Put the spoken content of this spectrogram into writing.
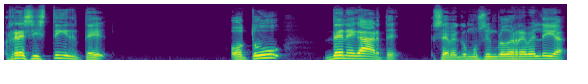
resistirte o tú denegarte se ve como un símbolo de rebeldía.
